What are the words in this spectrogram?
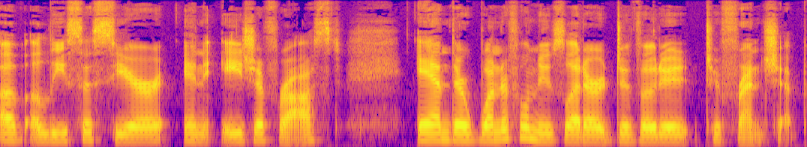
of Elisa Sear and Asia Frost and their wonderful newsletter devoted to friendship.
